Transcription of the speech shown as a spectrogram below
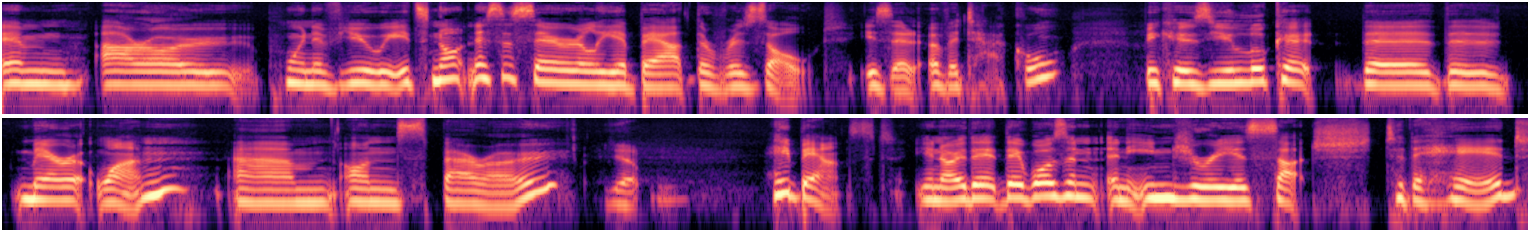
MRO point of view, it's not necessarily about the result, is it, of a tackle? Because you look at the the Merrett one um, on Sparrow. Yep he bounced. You know, there, there wasn't an injury as such to the head,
